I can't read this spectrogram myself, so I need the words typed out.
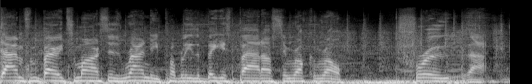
Dan from Berry Tomorrow says Randy probably the biggest badass in rock and roll. True that.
